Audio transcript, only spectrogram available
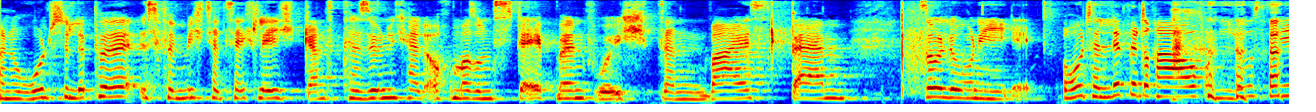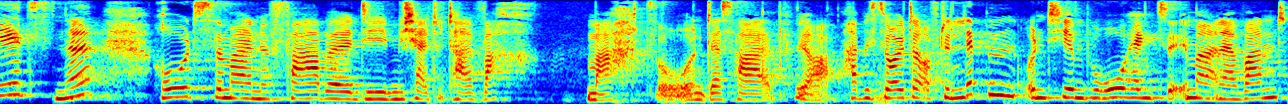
eine rote Lippe ist für mich tatsächlich ganz persönlich halt auch immer so ein Statement, wo ich dann weiß, bam, so Loni, rote Lippe drauf und los geht's. Ne? Rot ist immer eine Farbe, die mich halt total wach macht. So. Und deshalb ja, habe ich sie heute auf den Lippen und hier im Büro hängt sie immer an der Wand.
